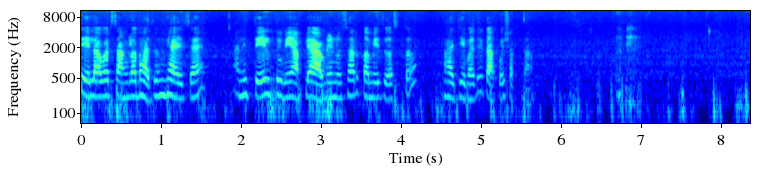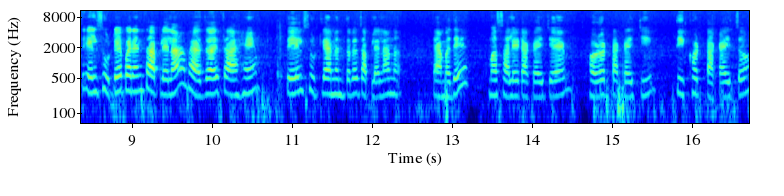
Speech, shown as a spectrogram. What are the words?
तेलावर चांगलं भाजून घ्यायचं आहे. आणि तेल तुम्ही आपल्या आवडीनुसार कमी जास्त भाजीमध्ये टाकू शकता. तेल सुटेपर्यंत आपल्याला भाजायचं आहे. तेल सुटल्यानंतरच आपल्याला न त्यामध्ये मसाले टाकायचे आहे हळद टाकायची तिखट टाकायचं.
